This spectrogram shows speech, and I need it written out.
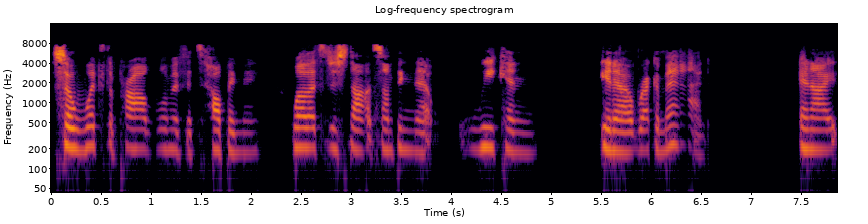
so what's the problem if it's helping me? Well, that's just not something that we can, you know, recommend. And I,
